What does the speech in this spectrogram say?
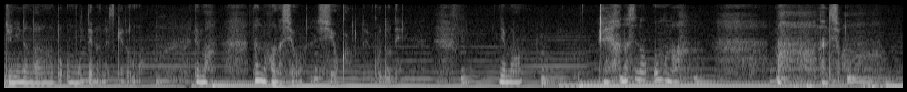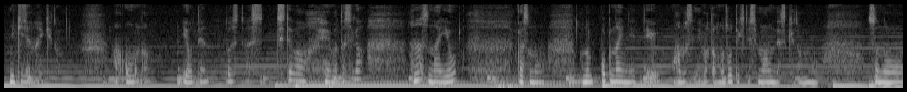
住人なんだろうなと思ってるんですけども。でまあ何の話をしようかということで。でまあ、え話の主なまあ何でしょう。幹じゃないけど、まあ、主な要点としてはしては、え私が話す内容がその子供っぽくないねっていうお話にまた戻ってきてしまうんですけども。その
